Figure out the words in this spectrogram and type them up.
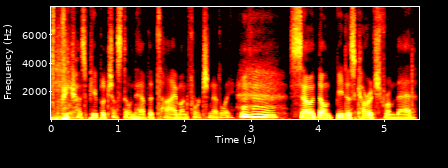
because people just don't have the time unfortunately hmm so don't be discouraged from that.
